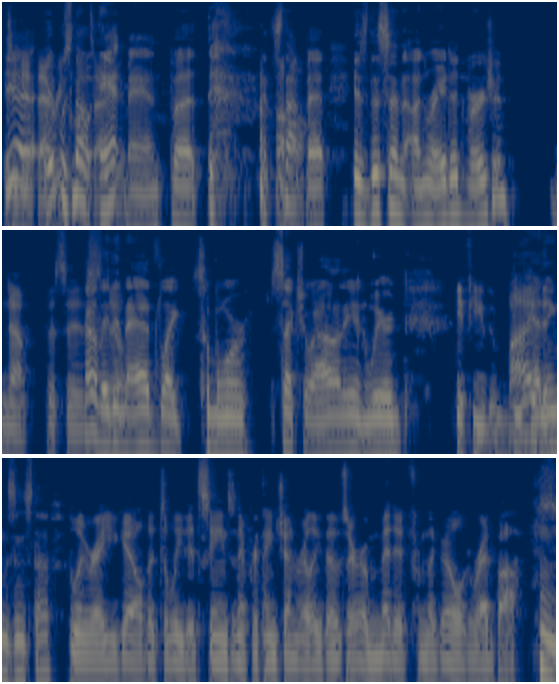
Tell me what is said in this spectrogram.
yeah, it was no Ant Man, but it's oh. not bad. Is this an unrated version? No, this is. Oh, they still... didn't add like some more sexuality and weird. If you buy headings and stuff, Blu-ray, you get all the deleted scenes and everything. Generally, those are omitted from the good old red box. Hmm.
